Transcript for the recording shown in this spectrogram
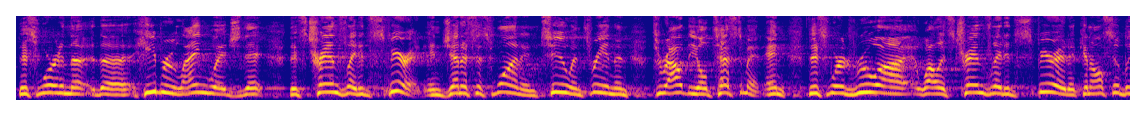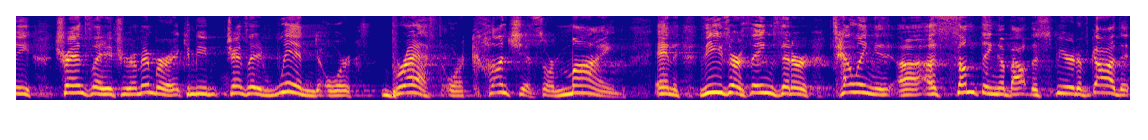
this word in the, the Hebrew language that, that's translated Spirit in Genesis 1 and 2 and 3, and then throughout the the Old Testament. And this word ruah, while it's translated spirit, it can also be translated, if you remember, it can be translated wind or breath or conscious or mind. And these are things that are telling uh, us something about the Spirit of God. That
